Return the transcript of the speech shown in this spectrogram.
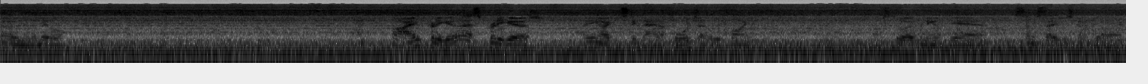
cone in the middle. Alright, pretty good. That's pretty good. I think I can stick that in a forge, that'll be fine. I'm still opening up the air. Some stage it's going to blow out.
